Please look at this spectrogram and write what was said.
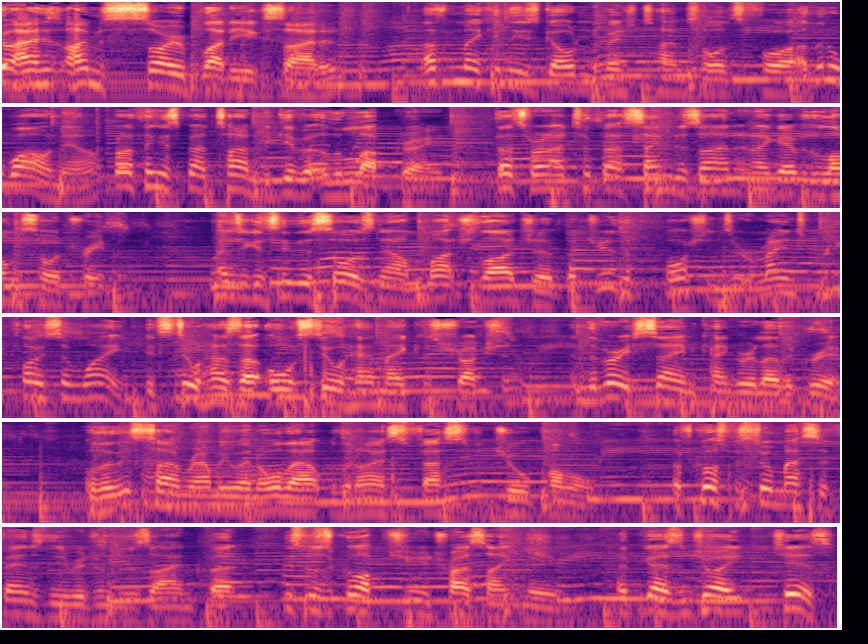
Guys, I'm so bloody excited. I've been making these Golden Adventure Time swords for a little while now, but I think it's about time to give it a little upgrade. That's right, I took that same design and I gave it the longsword treatment. As you can see, the sword is now much larger, but due to the proportions, it remains pretty close in weight. It still has that all-steel handmade construction, and the very same kangaroo leather grip, although this time around we went all out with a nice faceted dual pommel. Of course, we're still massive fans of the original design, but this was a cool opportunity to try something new. Hope you guys enjoy. Cheers!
